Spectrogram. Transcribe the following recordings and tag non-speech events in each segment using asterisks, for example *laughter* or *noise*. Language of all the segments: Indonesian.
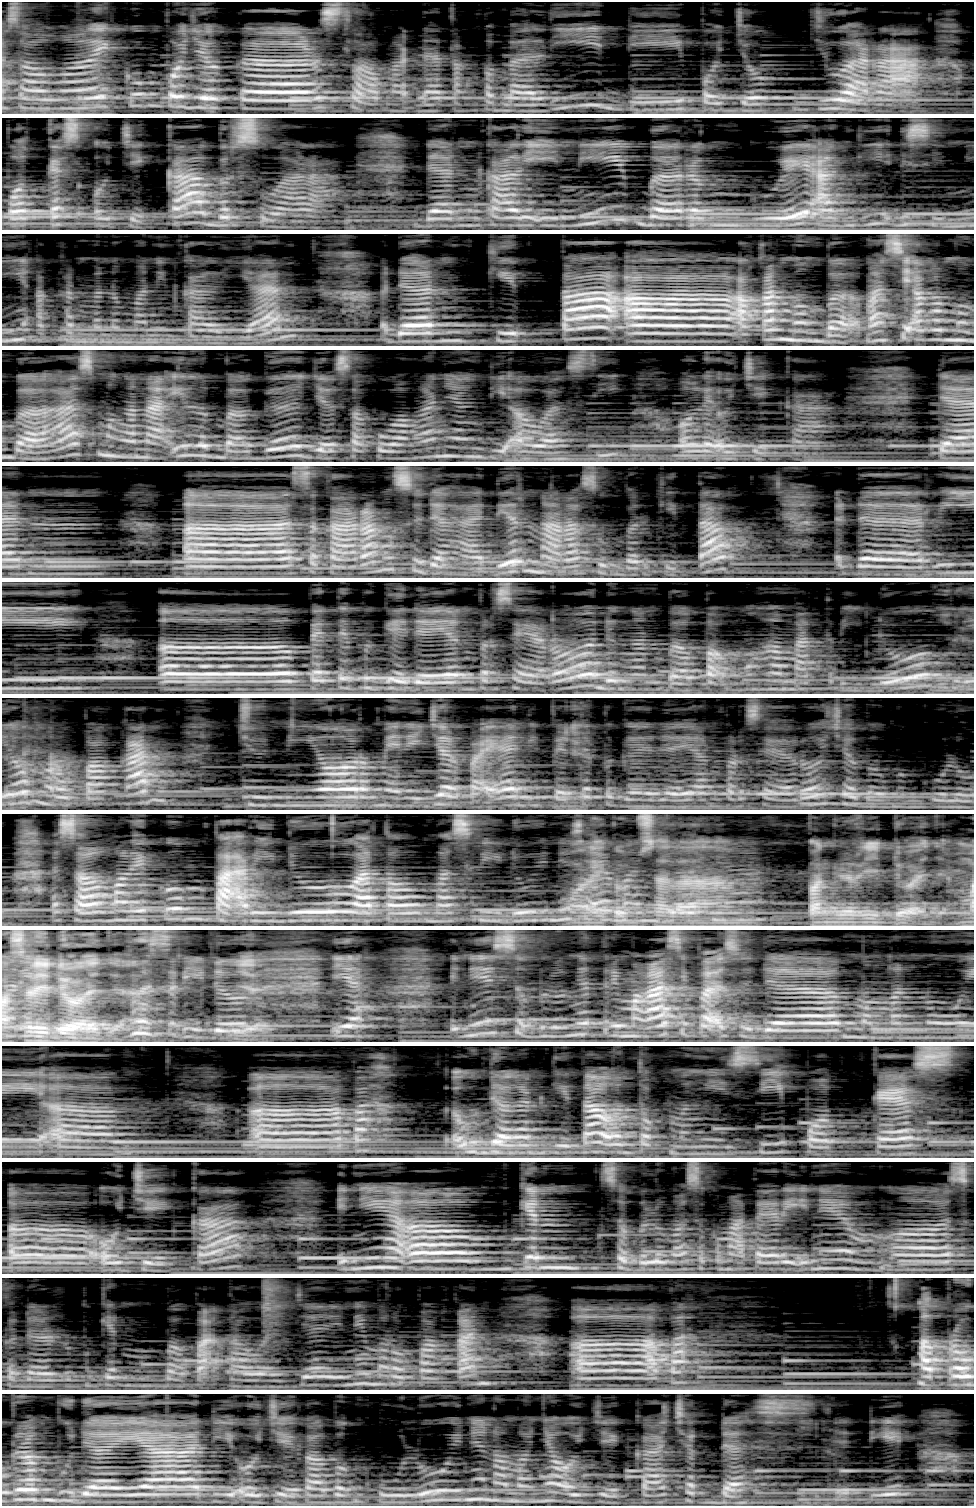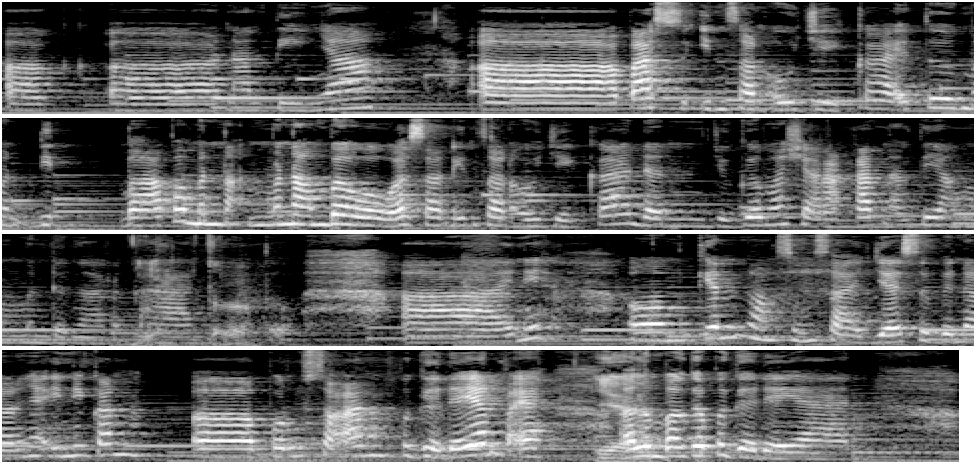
Assalamualaikum Pojokers, selamat datang kembali di Pojok Juara podcast OJK bersuara. Dan kali ini bareng gue Anggi di sini akan menemani kalian dan kita uh, akan masih akan membahas mengenai lembaga jasa keuangan yang diawasi oleh OJK. Dan uh, sekarang sudah hadir narasumber kita dari uh, eh, PT Pegadaian Persero dengan Bapak Muhammad Rido. Yeah. Beliau merupakan junior manager Pak ya di PT yeah. Pegadaian Persero cabang Bengkulu. Assalamualaikum Pak Rido atau Mas Rido ini saya manggilnya. Panggil Rido aja. Mas Rido, Rido aja. Mas Rido. Iya. Yeah. Ya, ini sebelumnya terima kasih Pak sudah memenuhi uh, uh, apa undangan kita untuk mengisi podcast uh, eh, OJK. Ini uh, mungkin sebelum masuk ke materi ini uh, sekedar mungkin Bapak tahu aja ini merupakan uh, apa program budaya di OJK Bengkulu ini namanya OJK Cerdas. Jadi uh, uh, nantinya uh, apa insan OJK itu apa menambah wawasan insan OJK dan juga masyarakat nanti yang mendengarkan ya, gitu. Uh, ini uh, mungkin langsung saja sebenarnya ini kan uh, perusahaan pegadaian Pak ya, yeah. lembaga pegadaian.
